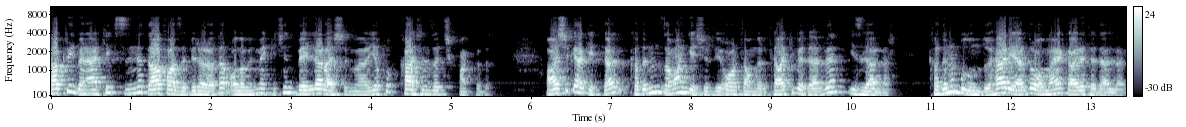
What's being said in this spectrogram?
Takriben erkek sizinle daha fazla bir arada olabilmek için belli araştırmalar yapıp karşınıza çıkmaktadır. Aşık erkekler kadının zaman geçirdiği ortamları takip eder ve izlerler. Kadının bulunduğu her yerde olmaya gayret ederler.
